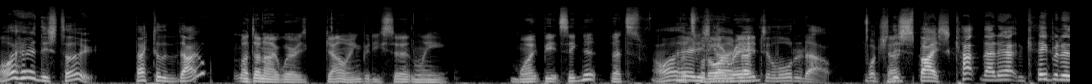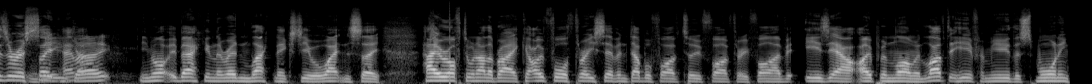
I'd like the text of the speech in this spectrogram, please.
I heard this too. Back to the Dale. I don't know where he's going, but he certainly won't be at Cygnet. That's I that's heard he's what I going read. back to Lauderdale. Watch Okay. this space. Cut that out and keep it as a there receipt, you Hammer. go. He might be back in the red and black next year. We'll wait and see. Hey, we're off to another break. 0437 552 535 is our open line. We'd love to hear from you this morning.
